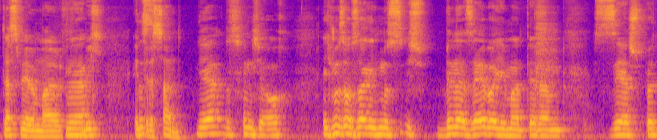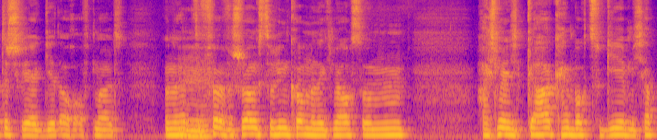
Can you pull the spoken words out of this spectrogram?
Das wäre mal für Mhm. Ja. mich interessant. Das, ja, das finde ich auch. Ich muss auch sagen, ich, muss, ich bin da selber jemand, der dann sehr spöttisch reagiert, auch oftmals. Und dann halt Mhm. die Ver- Verschwörungstheorien kommen, dann denke ich mir auch so, hm, habe ich mir eigentlich gar keinen Bock zu geben. Ich habe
